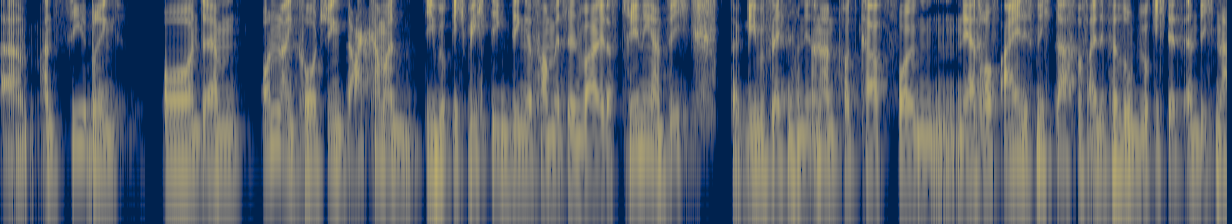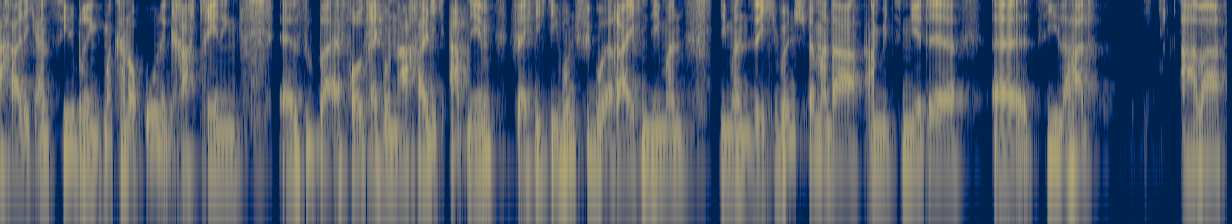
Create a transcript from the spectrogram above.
ähm, ans Ziel bringt. Und ähm, Online-Coaching, da kann man die wirklich wichtigen Dinge vermitteln, weil das Training an sich, da gehen wir vielleicht noch in den anderen Podcast-Folgen näher drauf ein, ist nicht das, was eine Person wirklich letztendlich nachhaltig ans Ziel bringt. Man kann auch ohne Krafttraining äh, super erfolgreich und nachhaltig abnehmen, vielleicht nicht die Wunschfigur erreichen, die man, die man sich wünscht, wenn man da ambitionierte äh, Ziele hat. Aber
